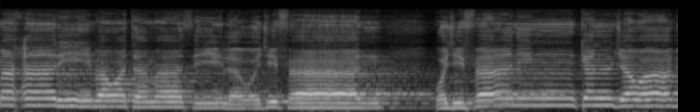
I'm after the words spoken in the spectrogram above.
محاريب وتماثيل وجفان وجفان كالجواب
